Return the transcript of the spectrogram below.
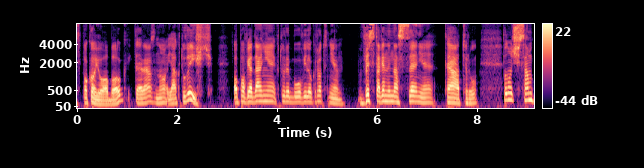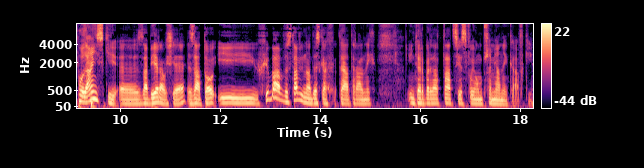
w pokoju obok. I teraz, no, jak tu wyjść? Opowiadanie, które było wielokrotnie wystawiane na scenie teatru. Ponoć sam Polański e, zabierał się za to i chyba wystawił na deskach teatralnych interpretację swoją przemiany kawki.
